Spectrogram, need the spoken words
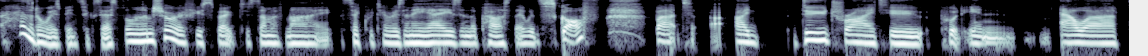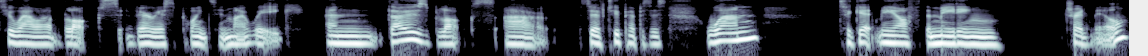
it hasn't always been successful. And I'm sure if you spoke to some of my secretaries and EAs in the past, they would scoff. But I do try to put in hour, two hour blocks at various points in my week. And those blocks are serve two purposes. One, to get me off the meeting treadmill,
